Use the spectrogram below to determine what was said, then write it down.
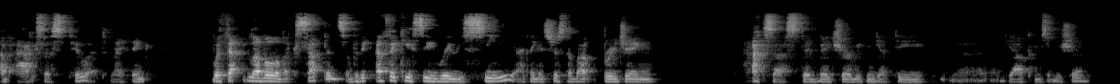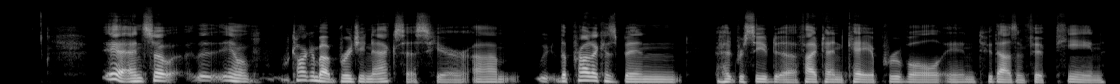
have access to it. And I think with that level of acceptance and with the efficacy we see, I think it's just about bridging access to make sure we can get the uh, the outcomes that we should. Yeah, and so you know, we're talking about bridging access here. Um, we, the product has been had received a 510k approval in 2015.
